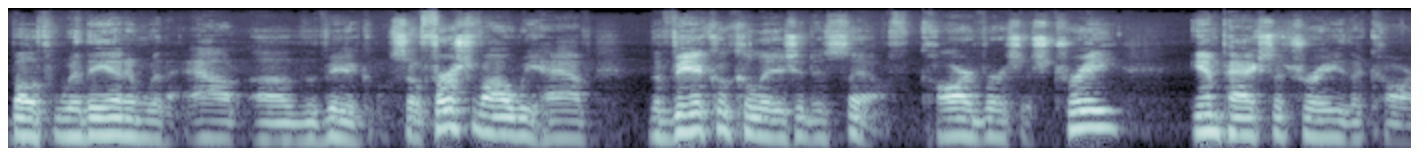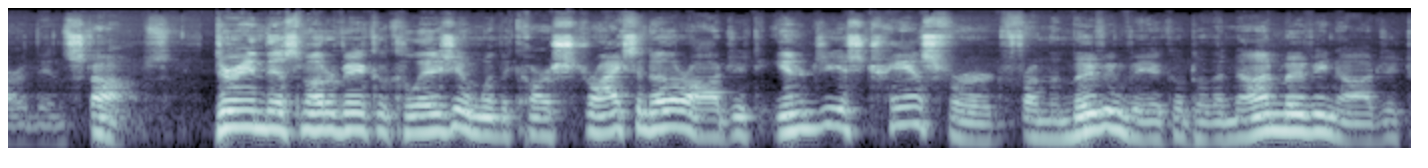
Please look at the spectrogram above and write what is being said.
both within and without of the vehicle. So, first of all, we have the vehicle collision itself car versus tree, impacts the tree, the car then stops. During this motor vehicle collision, when the car strikes another object, energy is transferred from the moving vehicle to the non moving object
